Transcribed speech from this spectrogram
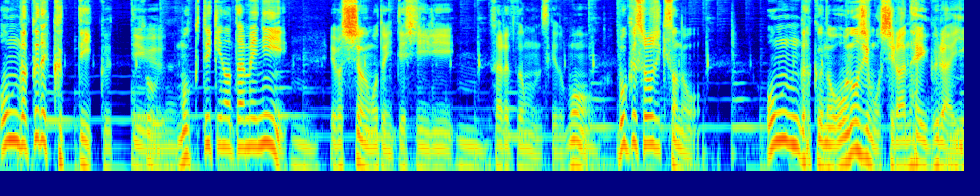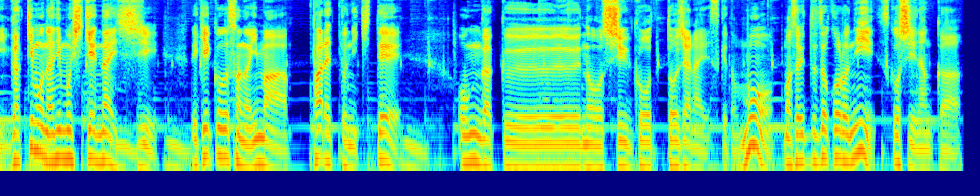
音楽で食っていくっていそう目的のためにうん。やっぱ師匠のもとに弟子入りうん。されたと思うんですけども僕正直その音楽のおの字も知らないぐらい楽器も何も弾けないしうん。で結構その今パレットに来てうん。音楽の仕事じゃないですけども、まあ、そういったところに少しなんか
